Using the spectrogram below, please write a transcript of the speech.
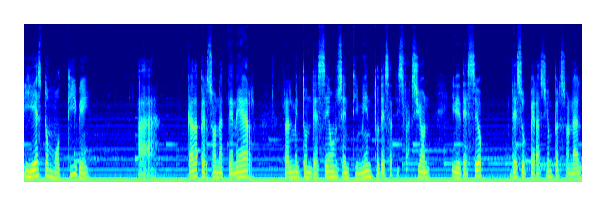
y esto motive a cada persona a tener realmente un deseo, un sentimiento de satisfacción y de deseo de superación personal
